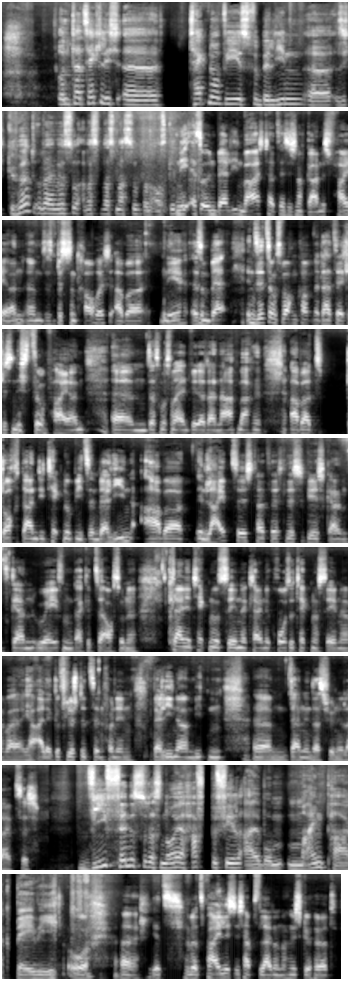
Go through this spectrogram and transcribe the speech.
und tatsächlich äh, Techno, wie es für Berlin äh, sich gehört, oder was, was, was machst du beim Ausgehen? Nee, also in Berlin war ich tatsächlich noch gar nicht feiern. Ähm, das ist ein bisschen traurig, aber nee, also in, in Sitzungswochen kommt man tatsächlich nicht zum Feiern. Ähm, das muss man entweder danach machen. Aber doch dann die Techno-Beats in Berlin, aber in Leipzig tatsächlich gehe ich ganz gern raven. Da gibt es ja auch so eine kleine Techno-Szene, kleine große Techno-Szene, weil ja alle geflüchtet sind von den Berliner Mieten, ähm, dann in das schöne Leipzig. Wie findest du das neue Haftbefehl-Album Mein Park Baby? Oh, äh, jetzt wird's peinlich. Ich habe es leider noch nicht gehört.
